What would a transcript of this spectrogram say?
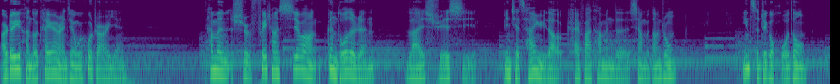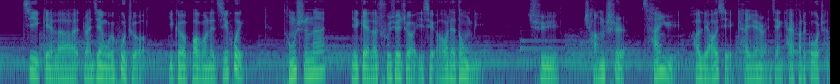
而对于很多开源软件维护者而言，他们是非常希望更多的人来学习，并且参与到开发他们的项目当中。因此，这个活动既给了软件维护者一个曝光的机会，同时呢，也给了初学者一些额外的动力，去尝试参与和了解开源软件开发的过程。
